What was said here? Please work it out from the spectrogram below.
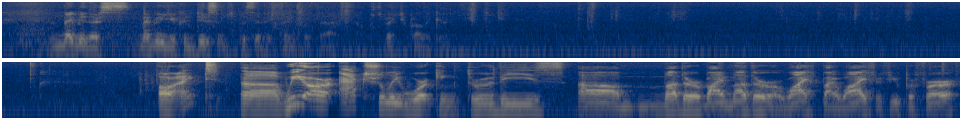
Maybe there's maybe you could do some specific things with that. I expect you probably could. All right. Uh, we are actually working through these um, mother by mother or wife by wife, if you prefer.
